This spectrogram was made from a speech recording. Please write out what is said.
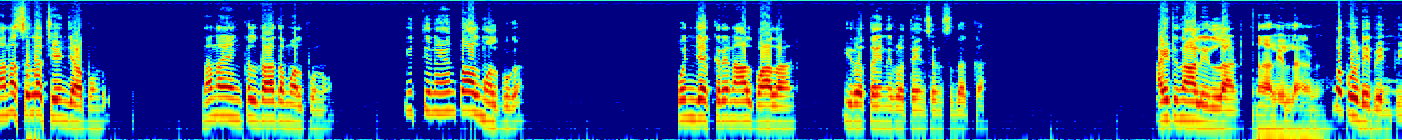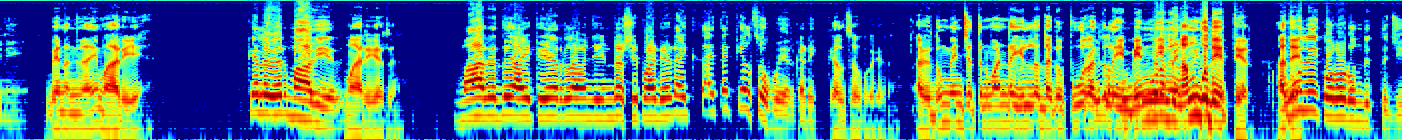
ಮನಸ್ಸೆಲ್ಲ ಚೇಂಜ್ ಆಪುಂಡು. ನನ್ನ ಎಂಕಲ್ ದಾದ ಮಲ್ಪುನು. ಇತ್ತಿನ ಏನು ಪಾಲ್ ಮಲ್ಪುಗ? ಒಂಜಿ ಎಕರೆ ನಾಲ್ ಪಾಲಾಂಡ್ ಇರುವತ್ತೈದು ಇರೋತೈನ್ ಸೆನ್ಸ್ ದಕ್ಕ. ಐಟ್ ನಾಲ್ ಇಲ್ಲಾಂಡ್. ನಾಲ್ ಇಲ್ಲಾಂಡ್. ಬಕೋಡೆ ಬೆನ್ಪಿನಿ. ಬೆನನಿನಾಯಿ ಮಾರಿ. ಕೆಲವೇರು ಮಾರಿಯರ್. ಮಾರಿಯರ್. ಮಾರಿದ ಐಟ್ ಏರ್ಲ ಒಂಜಿ ಇಂಡಸ್ಟ್ರಿ ಪಾಡಿ ಆಯ್ತಾ ಕೆಲಸ ಹೋಗ್ಯಾರ ಕಡೆ. ಕೆಲಸ ಹೋಯ್ರು ಅವೆ ಚಿತ್ರ ಮಂಡ ಇಲ್ಲದಾಗಲು ಪೂರ ಈ ಇಲ್ಲ, ಬೆನ್ನಿನ ಬೆನ್ನಿ. ನಂಬುದೇ ಇತ್ತೇರ್. ಅದೇ. ಕೂಲಿ ಕೊರೋಡು ಒಂದಿತ್ತು ಜಿ.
